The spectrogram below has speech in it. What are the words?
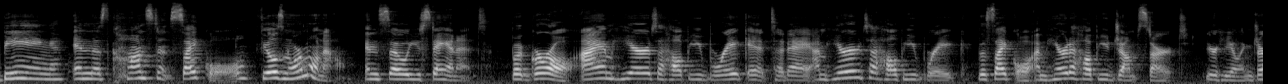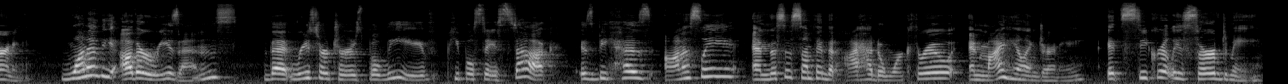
being in this constant cycle feels normal now. And so you stay in it. But girl, I am here to help you break it today. I'm here to help you break the cycle. I'm here to help you jumpstart your healing journey. One of the other reasons that researchers believe people stay stuck is because honestly, and this is something that I had to work through in my healing journey, it secretly served me.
